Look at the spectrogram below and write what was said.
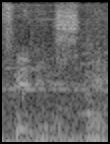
Finish him!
